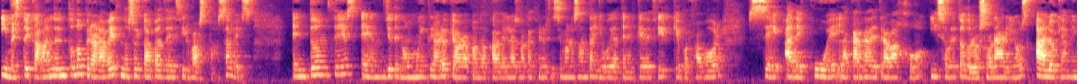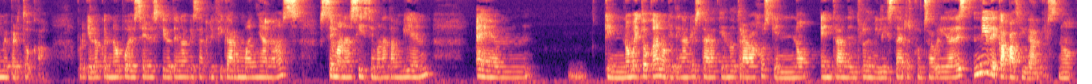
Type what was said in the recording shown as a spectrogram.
y me estoy cagando en todo, pero a la vez no soy capaz de decir basta, ¿sabes? Entonces, em, yo tengo muy claro que ahora cuando acaben las vacaciones de Semana Santa yo voy a tener que decir que por favor se adecue la carga de trabajo y sobre todo los horarios a lo que a mí me pertoca. Porque lo que no puede ser es que yo tenga que sacrificar mañanas, semana sí, semana también, em, que no me tocan o que tenga que estar haciendo trabajos que no entran dentro de mi lista de responsabilidades ni de capacidades, ¿no?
